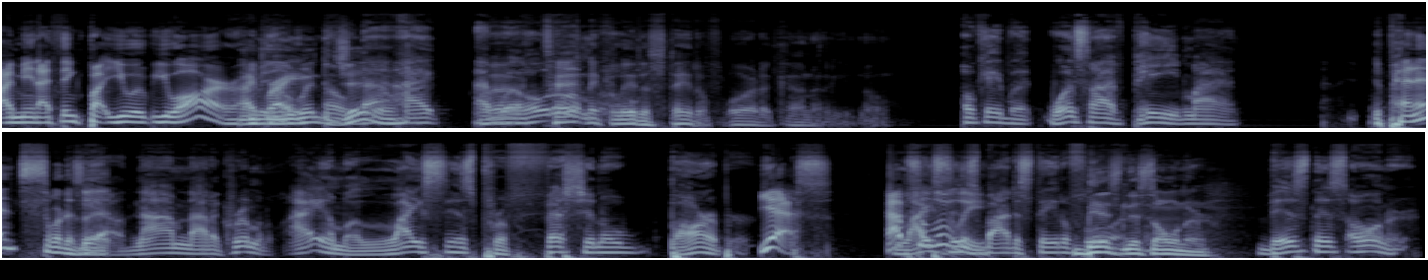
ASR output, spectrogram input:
I mean I think but you you are I mean, right. I went to No, jail. that- I, I, well, Well, technically, on. the state of Florida kind of, you know. Okay, but once I've paid my Your penance? What is yeah, it? now I'm not a criminal. I am a licensed professional barber. Yes, absolutely. Licensed by the state of Florida. Business owner, business owner,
